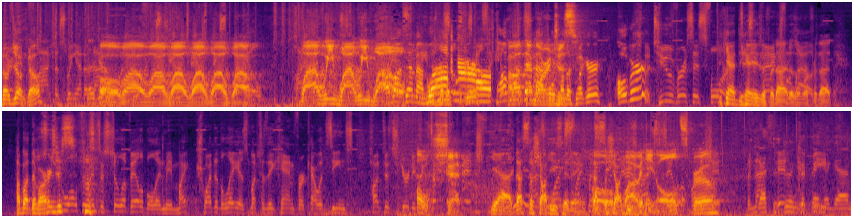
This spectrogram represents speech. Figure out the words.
No joke, no? Flash, a swing out of No joke. Oh wow, wow, wow, wow, wow, wow. Wowie, wowie, How about them wow. apples, Wow. motherfucker? How about, about them them apples, motherfucker? Over? Two versus four. You can't, you can't use it for that. It doesn't work for that. How about them Those oranges? Two ultimates are still available, and we might try to delay as much as they can for cauanzin's hunted security. Oh, shit. damage. Yeah, that's the shot he's hitting. That's the Oh, shot wow, he's he hitting. ults, bro. And that Gus is pit doing the could thing be again.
